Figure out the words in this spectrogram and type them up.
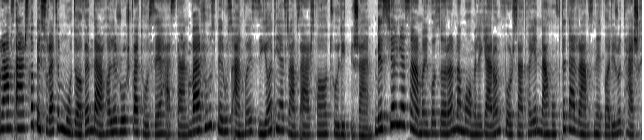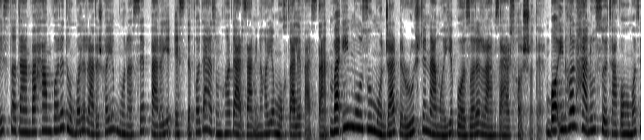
رمز ارزها به صورت مداوم در حال رشد و توسعه هستند و روز به روز انواع زیادی از رمز ارزها تولید میشن. بسیاری از گذاران و معاملهگران فرصتهای نهفته در رمزنگاری رو تشخیص دادن و همواره دنبال روشهای مناسب برای استفاده از اونها در زمینه های مختلف هستند و این موضوع منجر به رشد نمایی بازار رمز ارزها شده. با این حال هنوز سوء تفاهمات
